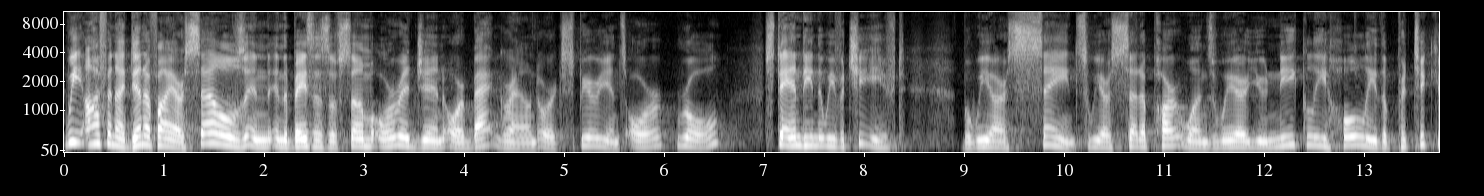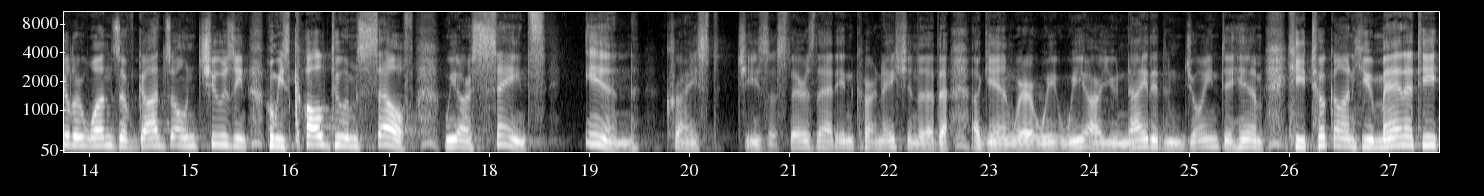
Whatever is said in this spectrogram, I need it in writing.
We often identify ourselves in, in the basis of some origin or background or experience or role, standing that we've achieved. But we are saints. We are set apart ones. We are uniquely holy, the particular ones of God's own choosing, whom He's called to Himself. We are saints in Christ Jesus. There's that incarnation again where we, we are united and joined to Him. He took on humanity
